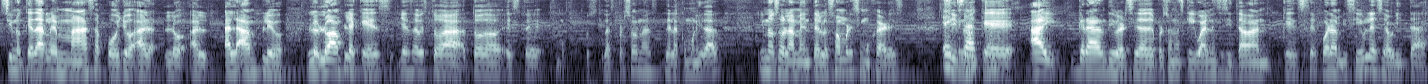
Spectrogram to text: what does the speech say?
sino que darle más apoyo al, lo, al, al amplio, lo, lo, amplia que es, ya sabes, toda, todo este, pues, las personas de la comunidad y no solamente los hombres y mujeres, sino que hay gran diversidad de personas que igual necesitaban que se fueran visibles y ahorita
